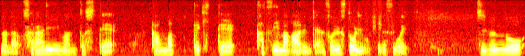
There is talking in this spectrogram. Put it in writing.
なんだろう、サラリーマンとして頑張ってきて、かつ今があるみたいな、そういうストーリーも聞いて、すごい、自分の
